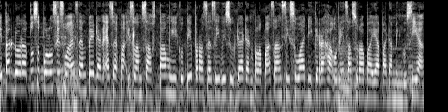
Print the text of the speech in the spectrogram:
Sekitar 210 siswa SMP dan SMA Islam Safta mengikuti prosesi wisuda dan pelepasan siswa di Geraha Unesa Surabaya pada minggu siang.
